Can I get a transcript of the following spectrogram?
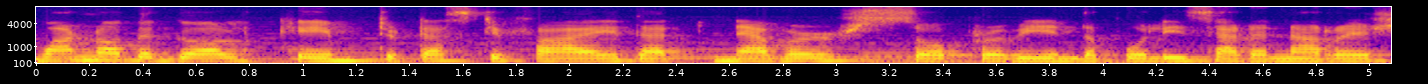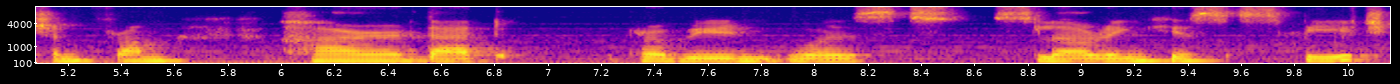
one other girl came to testify that never saw Pravin. The police had a narration from her that Pravin was slurring his speech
